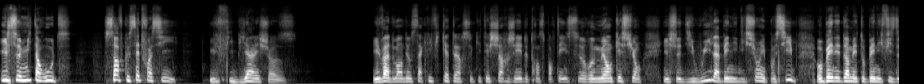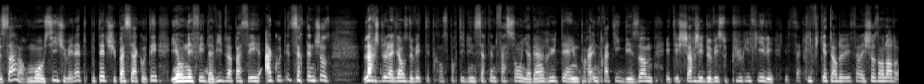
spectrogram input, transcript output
il se mit en route. Sauf que cette fois-ci, il fit bien les choses. Il va demander au sacrificateur ce qui était chargé de transporter. Il se remet en question. Il se dit oui, la bénédiction est possible. Au bénédom est au bénéfice de ça. Alors moi aussi, je vais l'être. Peut-être je suis passé à côté. Et en effet, David va passer à côté de certaines choses. L'arche de l'alliance devait être transportée d'une certaine façon. Il y avait un rite, une, une pratique. Des hommes étaient chargés, devaient se purifier. Les sacrificateurs devaient faire les choses en ordre.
